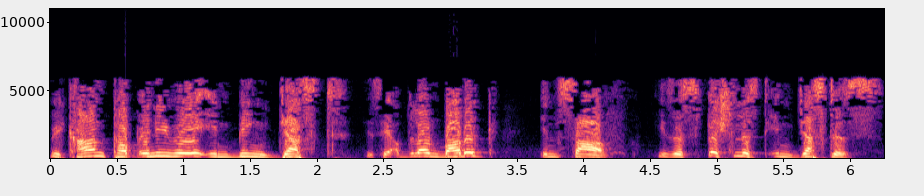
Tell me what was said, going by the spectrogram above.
We can't top anywhere in being just. You see, Abdullah Mubarak, insaf. He's a specialist in justice.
